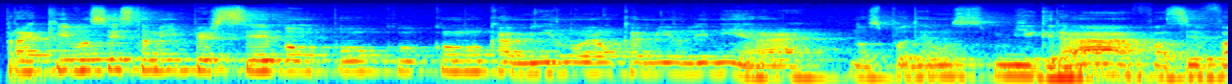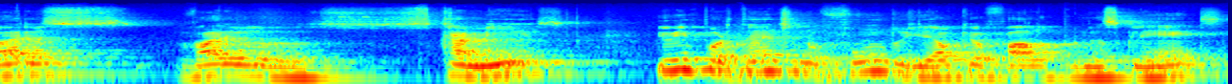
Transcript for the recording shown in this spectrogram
para que vocês também percebam um pouco como o caminho não é um caminho linear. Nós podemos migrar, fazer vários, vários caminhos. E o importante, no fundo, e é o que eu falo para os meus clientes,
